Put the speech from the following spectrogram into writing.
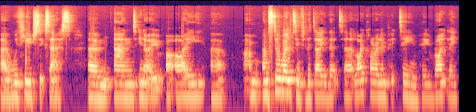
uh, with huge success. Um, and you know, I uh, I'm, I'm still waiting for the day that, uh, like our Olympic team, who rightly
